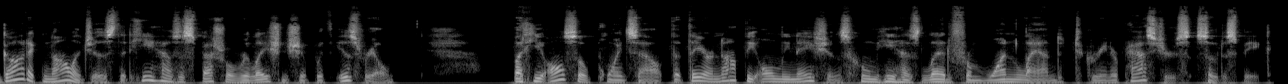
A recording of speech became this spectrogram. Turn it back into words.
God acknowledges that he has a special relationship with Israel, but he also points out that they are not the only nations whom he has led from one land to greener pastures, so to speak.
